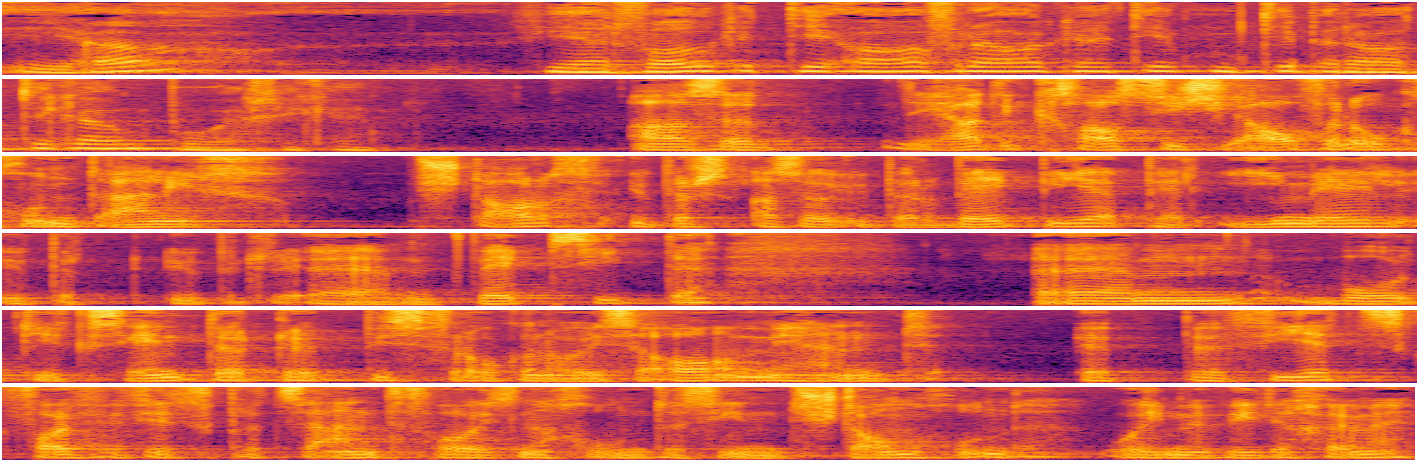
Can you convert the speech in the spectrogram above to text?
Ja, wie erfolgen die Anfragen, die, die Beratungen und Buchungen? Also, ja, die klassische Anfrage kommt eigentlich stark über, also über Webien, per E-Mail, über, über ähm, die Webseite ähm, wo die sehen dort etwas, fragen uns an. Wir haben etwa 40, 45 Prozent von unseren Kunden sind Stammkunden, die immer wieder kommen,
